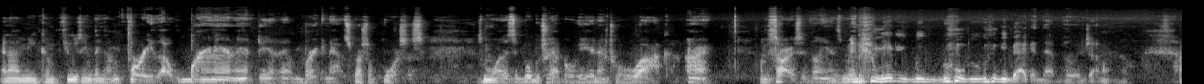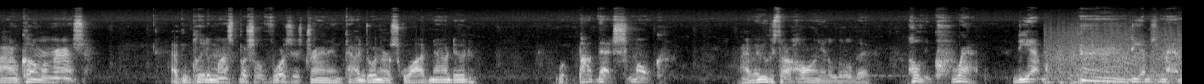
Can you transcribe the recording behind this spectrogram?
and I mean confusing things. I'm free though. Breaking out special forces. It's more there's a booby trap over here next to a rock. Alright. I'm sorry, civilians. Maybe maybe we will be back at that village. I don't know. Alright, I'm Colin Ramirez. I completed my special forces training. Can I join our squad now, dude? Well, pop that smoke. Alright, maybe we can start hauling it a little bit. Holy crap. DM. DM's man.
